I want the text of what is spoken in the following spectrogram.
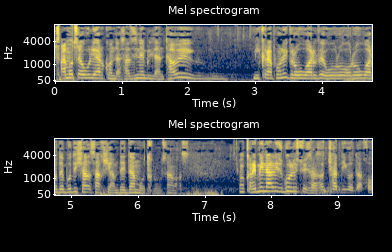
წამოწეული არ ქონდა საძინებლიდან თავი მიკროფონით რო რო- შა- სახში ამ დედა მოთხრობს ამას. ნუ კრიმინალის გულისთვის რაღაც ჩადიოდა ხო?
